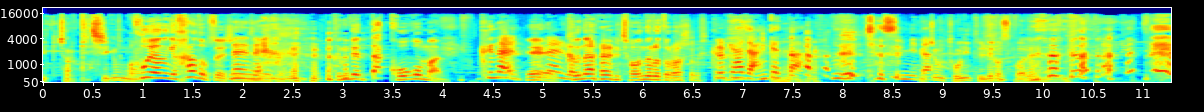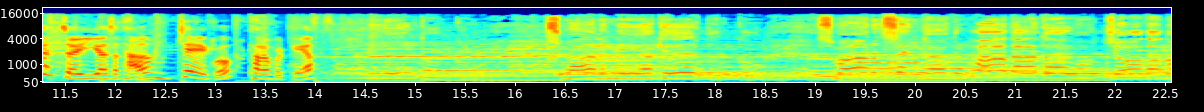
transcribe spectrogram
예, 이렇게 저렇게 지금 뭐 후회하는 게 하나도 없어요 지금 네네. 근데 딱 그거만 그날, 예, 그날로. 그날 전으로 돌아가고 싶- 그렇게 하지 않겠다. 음, 좋습니다. 좀 돈이 들 들었을 거예요. 저희 이어서 다음 최애곡 털어볼게요. 수많은 이야기를 듣고 수많은 생각을 하다가 어쩌다 노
